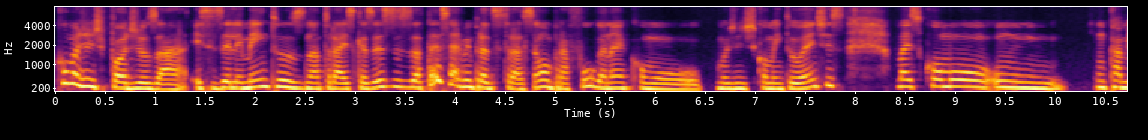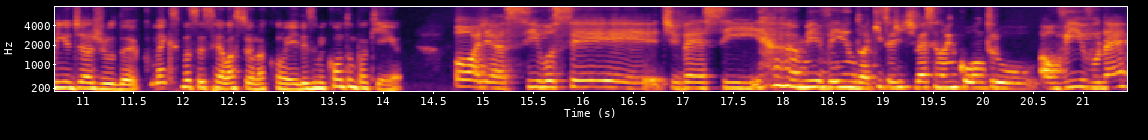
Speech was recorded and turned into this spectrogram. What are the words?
como a gente pode usar esses elementos naturais que às vezes até servem para distração ou para fuga, né, como como a gente comentou antes, mas como um um caminho de ajuda. Como é que você se relaciona com eles? Me conta um pouquinho. Olha, se você tivesse me vendo aqui, se a gente tivesse no encontro ao vivo, né?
